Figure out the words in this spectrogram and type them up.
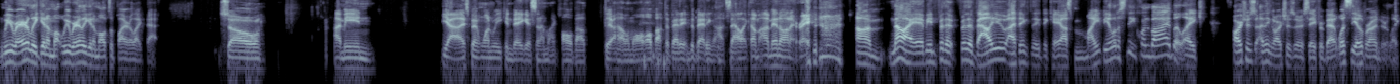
we rarely get a we rarely get a multiplier like that. So, I mean, yeah, I spent one week in Vegas, and I'm like all about the, I'm all about the betting the betting odds now. Like I'm I'm in on it, right? Um, no, I, I mean for the for the value, I think the, the chaos might be able to sneak one by, but like archers, I think archers are a safer bet. What's the over under? Like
